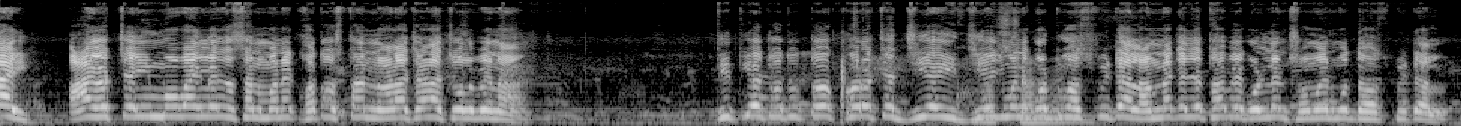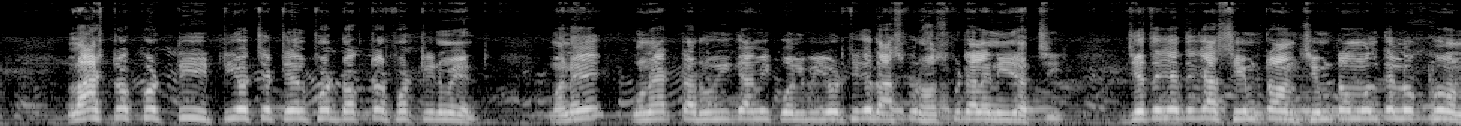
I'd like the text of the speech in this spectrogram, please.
আই আই হচ্ছে ইমোবাইলাইজেশন মানে ক্ষতস্থান নাড়াচাড়া চলবে না। তৃতীয় চতুর্থ অক্ষর হচ্ছে জিএই জিএইচ মানে গো হসপিটাল আপনাকে যেতে হবে গোল্ডেন সময়ের মধ্যে হসপিটাল লাস্ট অক্ষর টি টি হচ্ছে tell for doctor for treatment মানে কোনো একটা রুগীকে আমি কলবিজোড় থেকে দাসপুর হসপিটালে নিয়ে যাচ্ছি। যেতে যেতে যা সিমটম সিমটম বলতে লক্ষণ।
